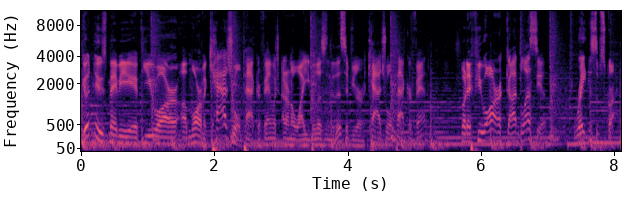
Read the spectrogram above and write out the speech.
good news maybe if you are a, more of a casual Packer fan, which I don't know why you'd be listening to this if you're a casual Packer fan, but if you are, God bless you. Rate and subscribe.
